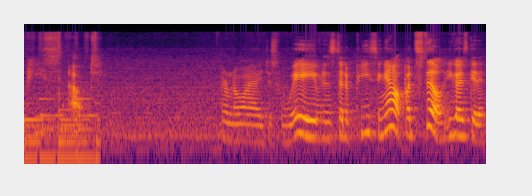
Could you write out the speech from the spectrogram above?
Peace out. I don't know why I just waved instead of peacing out, but still, you guys get it.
